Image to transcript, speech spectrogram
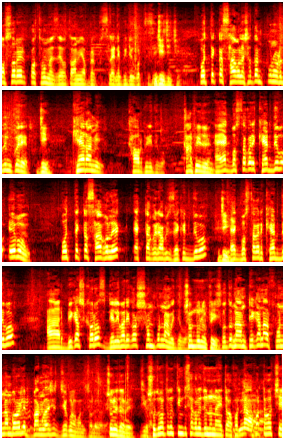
বছরের প্রথমে যেহেতু আমি আপনার স্লাইনে ভিডিও করতেছি জি জি জি। প্রত্যেকটা ছাগলের সাথে আমি পনেরো দিন করে জি। খের আমি খাওয়ার ফিরে দিব। খাওয়ার ফিরে দেবেন হ্যাঁ এক বস্তা করে খের দিব এবং প্রত্যেকটা ছাগলে একটা করে আমি জ্যাকেট দিব। জি। এক বস্তা করে খের দিব আর বিকাশ খরচ ডেলিভারি খরচ সম্পূর্ণ আমি দেবো। সম্পূর্ণ ফ্রি শুধু নাম ঠিকানা আর ফোন নাম্বার হলে বাংলাদেশের যে কোনো মানুষ চলে যাবে। চলে যাবে। শুধুমাত্র তিনটে ছাগলের জন্য না এটা অফারটা অফারটা হচ্ছে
